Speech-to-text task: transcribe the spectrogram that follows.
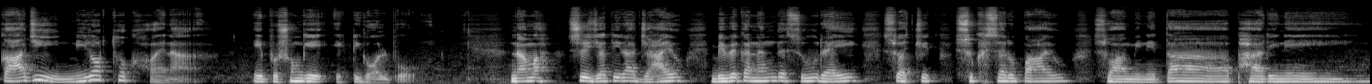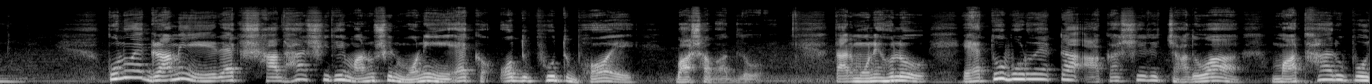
কাজই নিরর্থক হয় না। এ প্রসঙ্গে একটি গল্প। নমঃ শ্রীযতিরাজায় বিবেকানন্দ সুরয়ে স্বচ্ছিত সুখস্বরূপায় স্বামিনেতা ভারিণে। কোনো এক গ্রামের এক সাধা সিধে মানুষের মনে এক অদ্ভুত ভয় বাসা বাঁধল। তার মনে হলো, এত বড় একটা আকাশের চাঁদোয়া মাথার উপর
